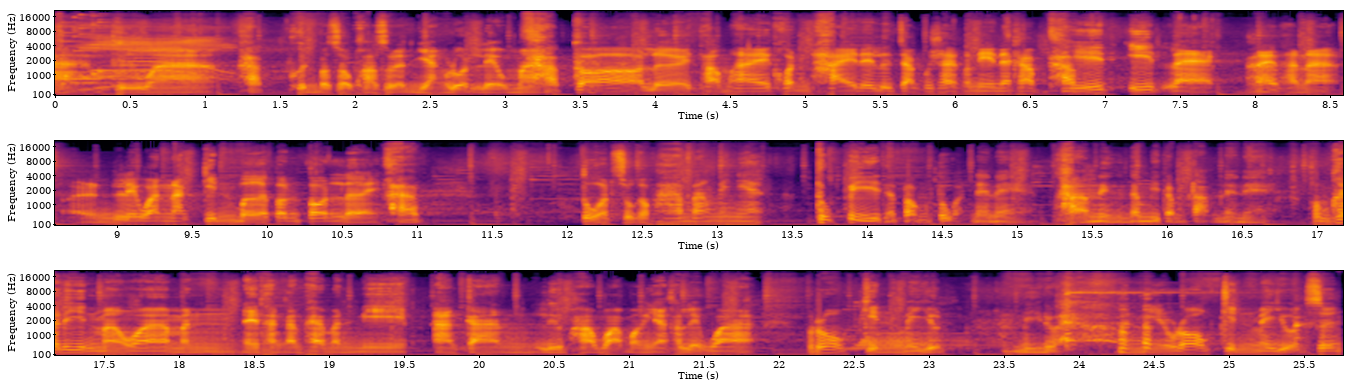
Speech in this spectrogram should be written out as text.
อ่าถือว่าครับคุณประสบความสำเร็จอย่างรวดเร็วมาก ครับก็เลยทำให้คนไทยได้รู้จักผู้ชายคนนี้นะครับครับพีทอีทแหลกครับ ในฐานะเรียกว่านักกินเบอร์ต้นๆเลย ครับ ตรวจสุขภาพบ้างไหมเนี่ย ทุกปีจะต้องตรวจแน่ๆครัคบรั้งหนึ่งต้องมีต่ำๆแน่ผมเคยได้ยินมาว่ามันในทางการแพทย์มันมีอาการหรือภาวะบางอย่างเขาเรียกว่า โรคกินไม่หยุดๆ มีด้วย มันมีโรคกินไม่หยุดซึ่ง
